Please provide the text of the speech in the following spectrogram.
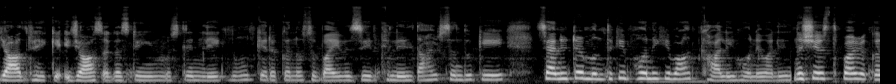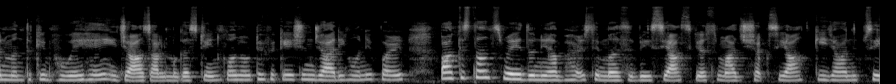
याद रहे कि एजाज अगस्टीन मुस्लिम लीग नून के रकन और सूबाई वज़ीर खलील ताहिर संधु के सैनिटर मुंतखब होने के बाद खाली होने वाली नशस्त पर रकन मुंतखब हुए हैं। एजाज आलम अगस्टीन को नोटिफिकेशन जारी होने पर पाकिस्तान समेत दुनिया भर से मजहबी, सियासी और समाजी शख्सियात की जानब से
